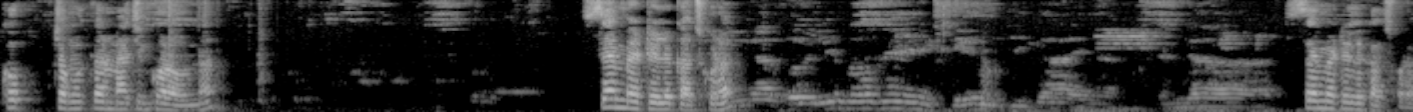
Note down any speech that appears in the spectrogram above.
খুব চমৎকার ম্যাচিং করা ওড়না। সেম ম্যাটেরিয়ালের কাজ করা। সেম ম্যাটেরিয়ালের কাজ করা।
